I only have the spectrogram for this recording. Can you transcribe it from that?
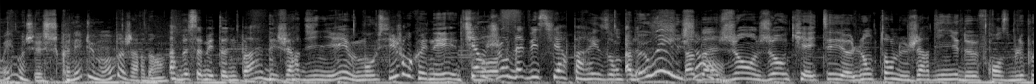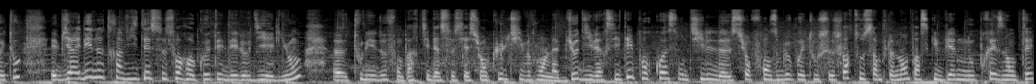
oui, moi je, je connais du monde au jardin. Ah ben ça m'étonne pas, des jardiniers, moi aussi j'en connais. Tiens, Oh. Jean de la Vessière par exemple. Ah bah oui, Ah Jean. bah Jean, Jean qui a été euh, longtemps le jardinier de France Bleu Poitou. Eh bien, il est notre invité ce soir aux côtés d'Élodie et Lyon. Euh, tous les deux font partie de l'association Cultivons la biodiversité. Pourquoi sont-ils sur France Bleu Poitou ce soir? Tout simplement parce qu'ils viennent nous présenter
